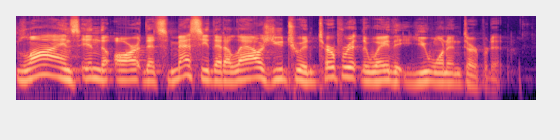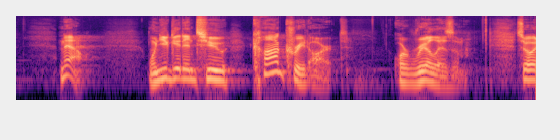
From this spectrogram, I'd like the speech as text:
lines in the art that's messy that allows you to interpret it the way that you want to interpret it. Now, when you get into concrete art or realism, so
